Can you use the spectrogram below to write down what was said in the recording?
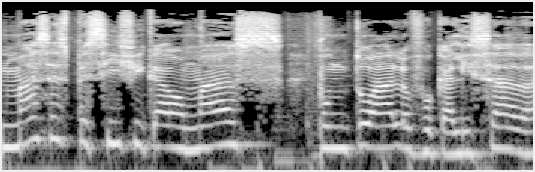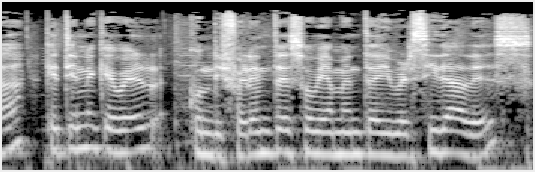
más específica o más puntual o focalizada que tiene que ver con diferentes obviamente diversidades,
